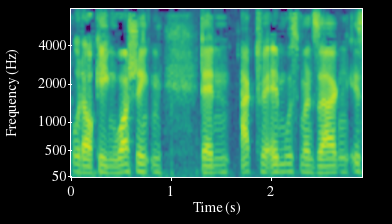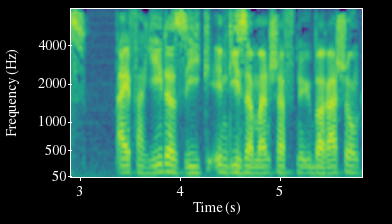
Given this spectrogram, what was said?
oder auch gegen Washington. Denn aktuell muss man sagen, ist einfach jeder Sieg in dieser Mannschaft eine Überraschung,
